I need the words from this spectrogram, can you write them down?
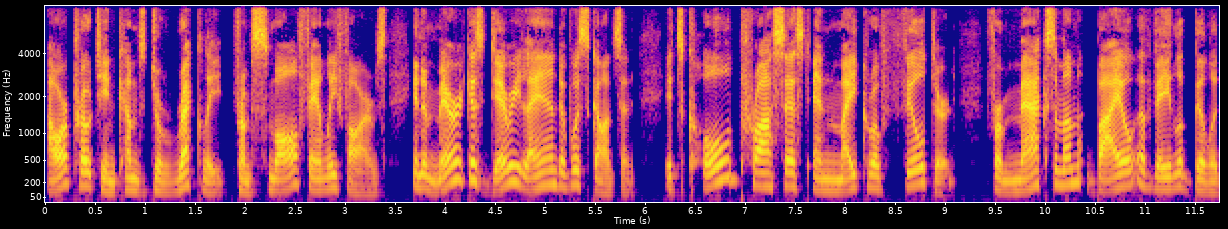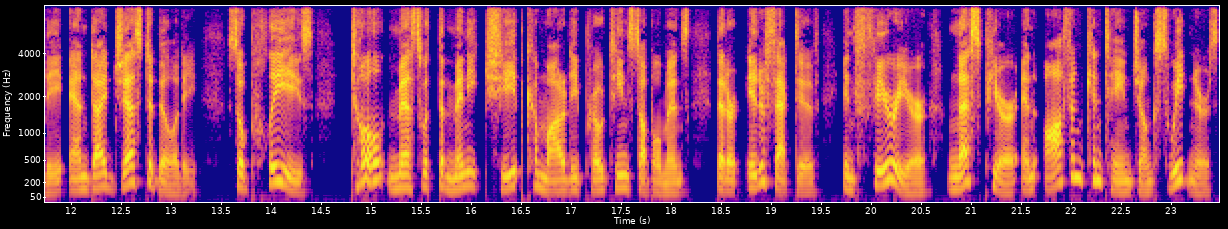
Our protein comes directly from small family farms in America's dairy land of Wisconsin. It's cold processed and microfiltered for maximum bioavailability and digestibility. So please don't mess with the many cheap commodity protein supplements that are ineffective, inferior, less pure, and often contain junk sweeteners,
